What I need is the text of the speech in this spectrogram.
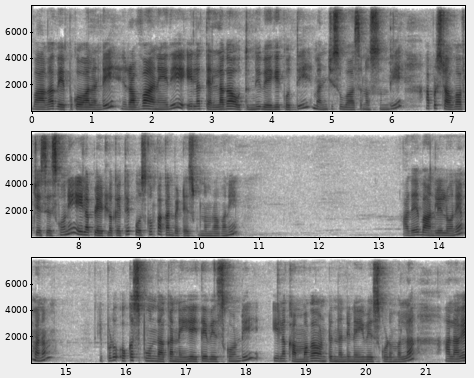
బాగా వేపుకోవాలండి. రవ్వ అనేది ఇలా తెల్లగా అవుతుంది వేగే కొద్దీ మంచి సువాసన వస్తుంది. అప్పుడు స్టవ్ ఆఫ్ చేసేసుకొని ఇలా ప్లేట్లోకి అయితే పోసుకొని పక్కన పెట్టేసుకుందాం రవ్వని. అదే బాండ్లీలోనే మనం ఇప్పుడు ఒక స్పూన్ దాకా నెయ్యి అయితే వేసుకోండి. ఇలా కమ్మగా ఉంటుందండి నెయ్యి వేసుకోవడం వల్ల. అలాగే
